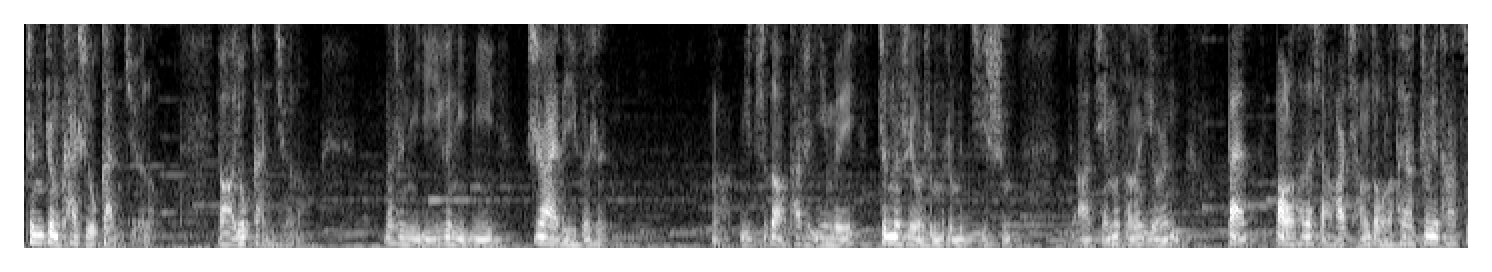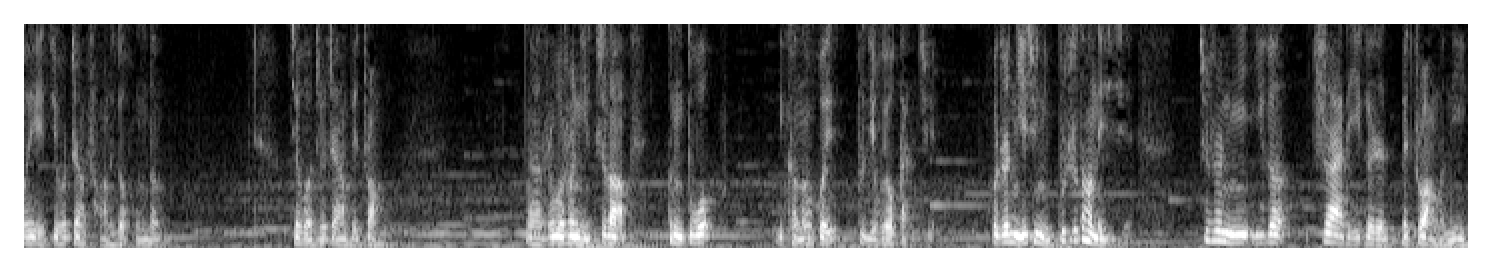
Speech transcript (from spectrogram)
真正开始有感觉了，啊，有感觉了，那是你一个你你挚爱的一个人，啊，你知道他是因为真的是有什么什么急事，啊，前面可能有人带抱了他的小孩抢走了，他要追他，所以就这样闯了一个红灯，结果就这样被撞了。那如果说你知道更多，你可能会自己会有感觉，或者你也许你不知道那些，就是你一个挚爱的一个人被撞了，你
